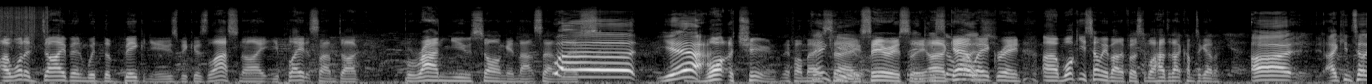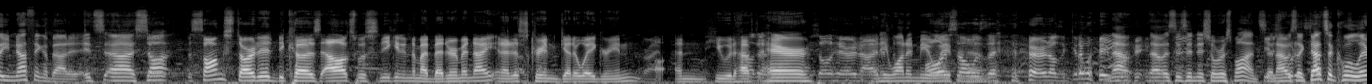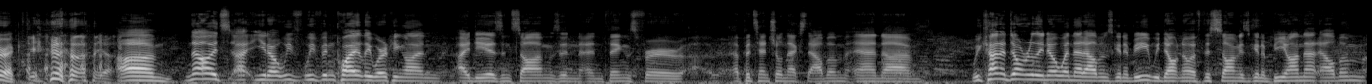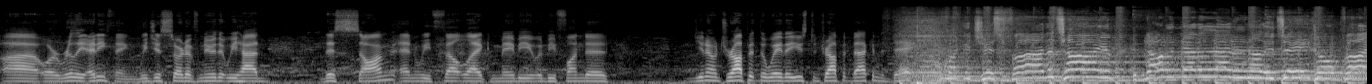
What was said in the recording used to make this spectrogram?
I want to dive in with the big news because last night you played at Slam Dunk, brand new song in that set list. What? Yeah. What a tune, if I may Thank say. you. Seriously. Thank you uh, so Getaway much. Green. Uh, what can you tell me about it, first of all? How did that come together? Uh, I can tell you nothing about it. It's uh, song. The song started because Alex was sneaking into my bedroom at night, and I just screamed "Getaway Green," uh, and he would have to the hair, He saw the hair, and, I and he wanted me all away I saw from was the hair, and I was like, "Get away!" And that, that was his initial response, He and I was like, "That's a cool lyric." yeah. Um, no, it's uh, you know we've we've been quietly working on ideas and songs and, and things for a potential next album, and um, we kind of don't really know when that album's going to be. We don't know if this song is going to be on that album uh, or really anything. We just sort of knew that we had this song, and we felt like maybe it would be fun to, you know, drop it the way they used to drop it back in the day. If I could just find the time, but never let another day go by,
